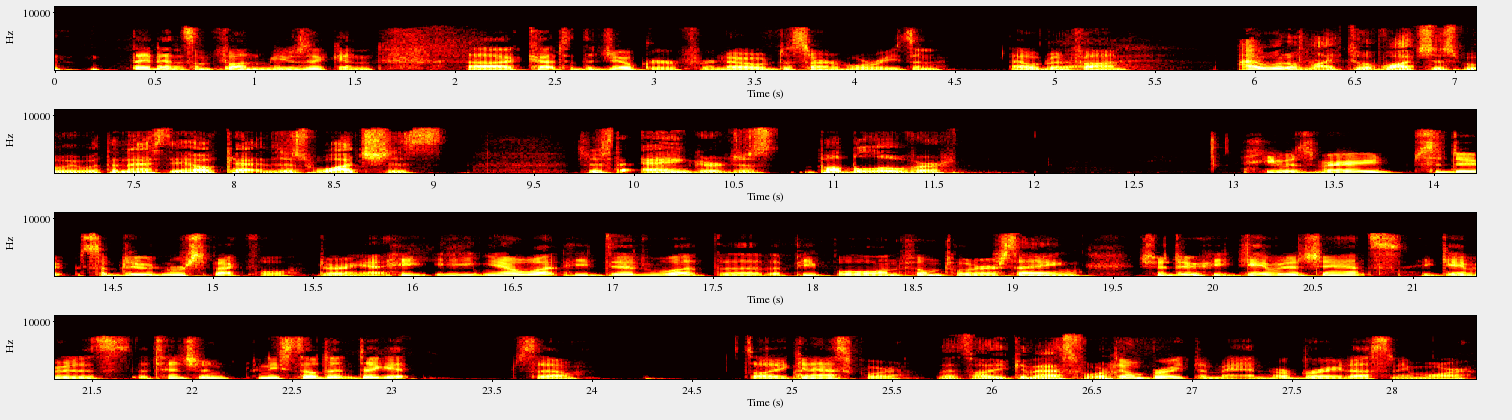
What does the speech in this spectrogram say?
they'd had some fun music and uh, cut to the Joker for no discernible reason. That would have been fun. I would have liked to have watched this movie with the Nasty Hellcat and just watch his just anger just bubble over. He was very subdued, subdued and respectful during it. He, he, you know what? He did what the, the people on film Twitter are saying should do. He gave it a chance. He gave it his attention, and he still didn't dig it. So that's all you can ask for. That's all you can ask for. Don't berate the man or berate us anymore.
